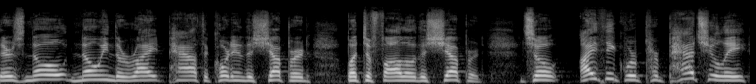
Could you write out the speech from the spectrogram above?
There's no knowing the right path according to the shepherd, but to follow the shepherd. So I think we're perpetually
